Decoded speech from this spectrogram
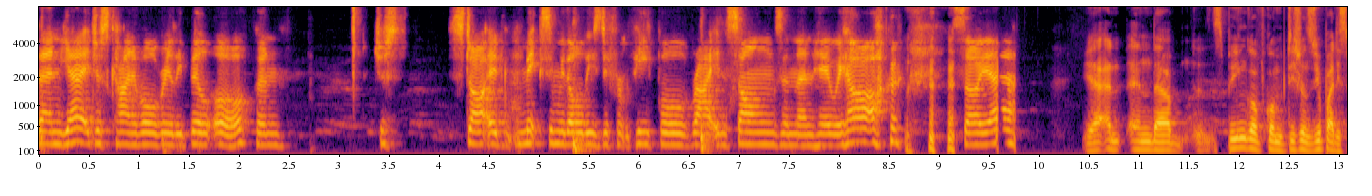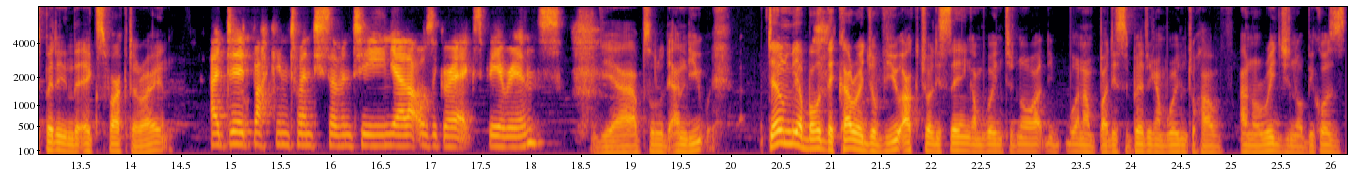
then yeah, it just kind of all really built up, and just started mixing with all these different people, writing songs, and then here we are. so yeah. Yeah, and and uh, speaking of competitions, you participated in the X Factor, right? I did back in 2017. Yeah, that was a great experience. Yeah, absolutely. And you tell me about the courage of you actually saying, I'm going to know when I'm participating, I'm going to have an original because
